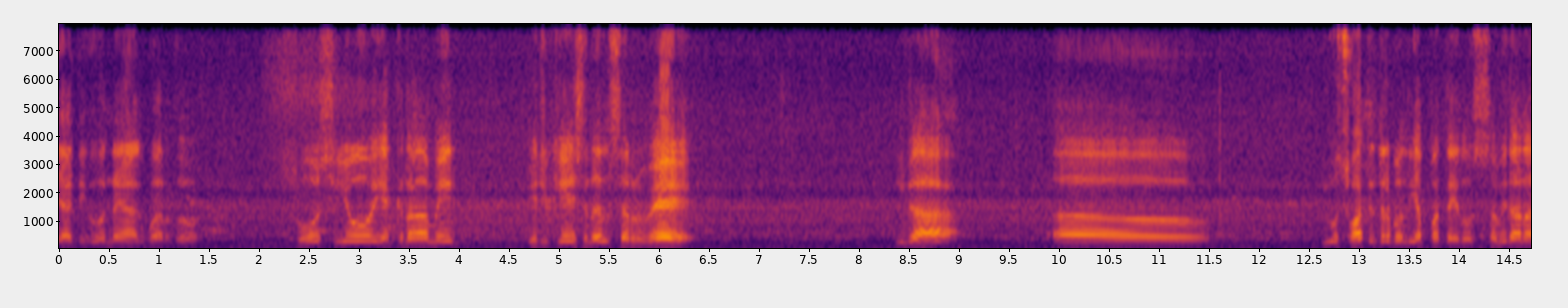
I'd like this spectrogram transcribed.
ಜಾತಿಗೂ ಅನ್ಯಾಯ ಆಗಬಾರದು. Socio economic educational survey. ಈಗ ಇವು ಸ್ವಾತಂತ್ರ್ಯ ಬಂದು ಎಪ್ಪತ್ತೈದು ವರ್ಷ, ಸಂವಿಧಾನ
